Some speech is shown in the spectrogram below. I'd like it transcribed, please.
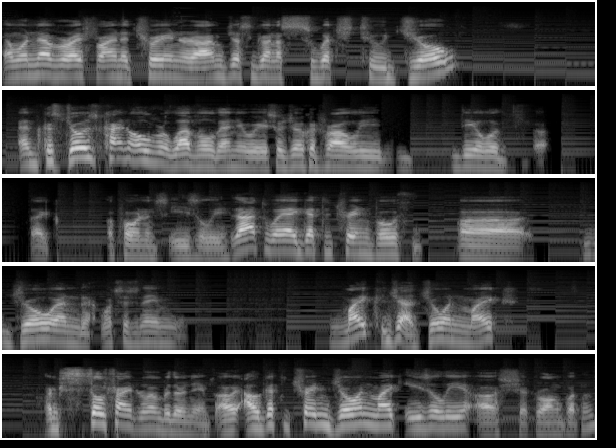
And whenever I find a trainer, I'm just gonna switch to Joe. And because Joe's kind of over leveled anyway, so Joe could probably deal with uh, like opponents easily. That way, I get to train both uh, Joe and what's his name, Mike. Yeah, Joe and Mike. I'm still trying to remember their names. I'll, I'll get to train Joe and Mike easily. Uh, shit, wrong button.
